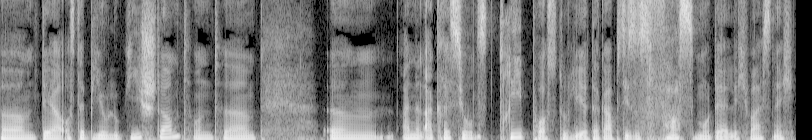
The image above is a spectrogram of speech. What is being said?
ähm, der aus der Biologie stammt und ähm, ähm, einen Aggressionstrieb postuliert. Da gab es dieses Fassmodell. Ich weiß nicht,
